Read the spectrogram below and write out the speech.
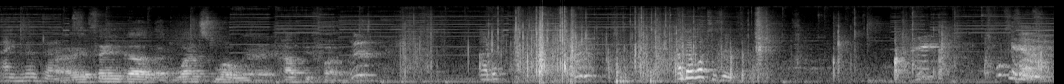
I know that. I thank God that once more we're a happy family. Ada, Ada, what is it? What is it?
